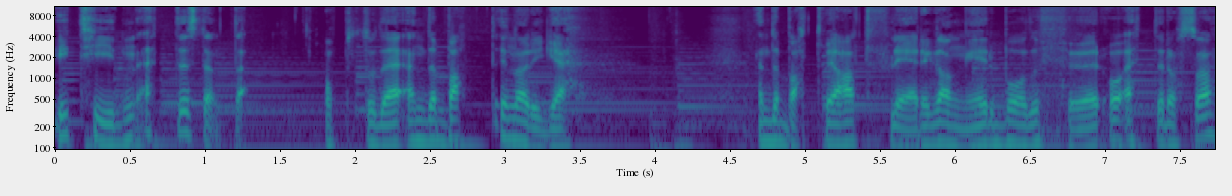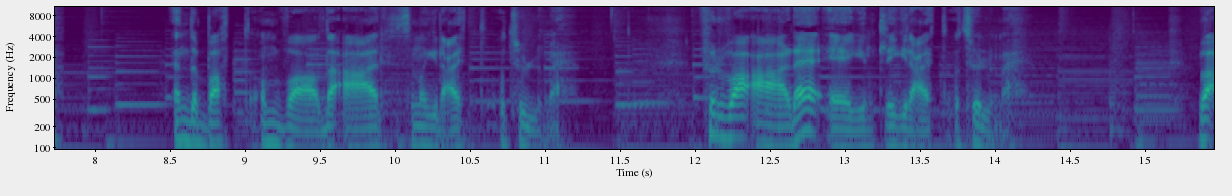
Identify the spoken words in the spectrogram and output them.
I tiden etter stuntet oppsto det en debatt i Norge. En debatt vi har hatt flere ganger både før og etter også. En debatt om hva det er som er greit å tulle med. For hva er det egentlig greit å tulle med? Hva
